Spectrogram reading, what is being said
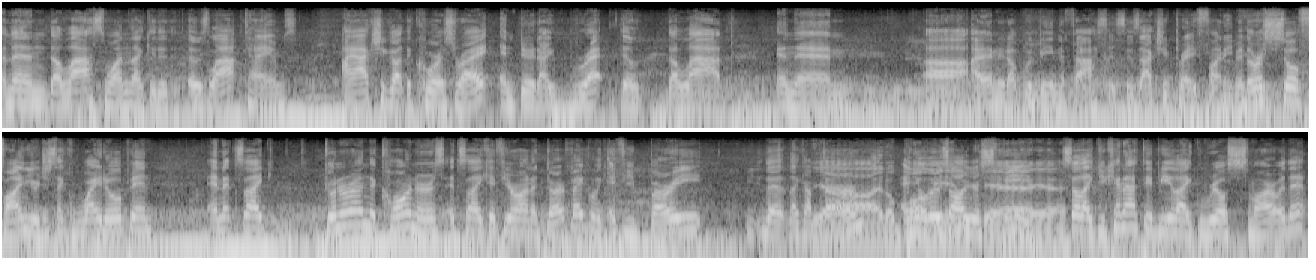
and then the last one like it, it was lap times. I actually got the course right, and dude, I wrecked the the lap, and then uh, I ended up with being the fastest. It was actually pretty funny, but they were so fun. You're just like wide open, and it's like going around the corners. It's like if you're on a dirt bike, like if you bury the like a Yeah, berm it'll and you bog lose all your speed. yeah. So like you kind of have to be like real smart with it.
